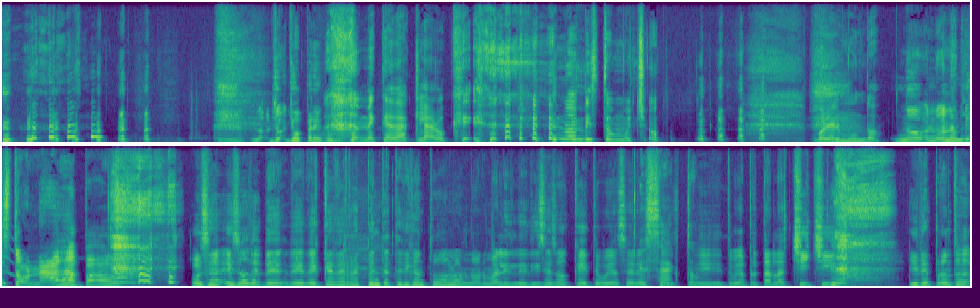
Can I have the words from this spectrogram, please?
yo, yo pregunto. Me queda claro que no han visto mucho por el mundo. No, no, han visto nada, Pau. O sea, eso de, de, que de repente te digan todo lo normal y le dices, ok, te voy a hacer este, Exacto. Eh, te voy a apretar la chichi. Y de pronto,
